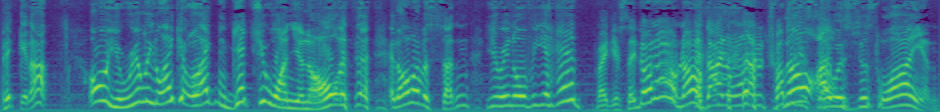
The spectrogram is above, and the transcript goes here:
pick it up, oh, you really like it? Well, I can get you one, you know. and all of a sudden, you're in over your head. right, you say, no, no, no, I don't want you to trouble no, yourself. I was just lying.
